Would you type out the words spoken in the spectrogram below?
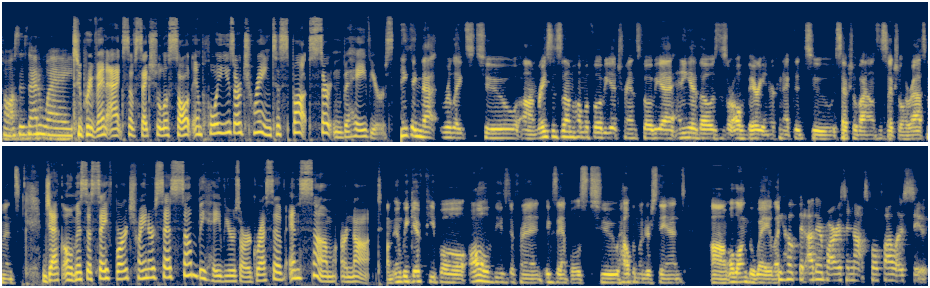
tosses that away. To prevent acts of sexual assault, employees are trained to spot certain behaviors. Anything that relates to um, racism, homophobia, transphobia, any of those, those are all very interconnected to sexual violence and sexual harassment. Jack Omis, a safe bar trainer, says some behaviors are aggressive and some are not. Um, and we give people all of these different examples to help them understand um, along the way. Like we hope that other bars in Knoxville follow suit.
